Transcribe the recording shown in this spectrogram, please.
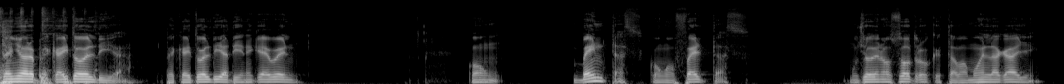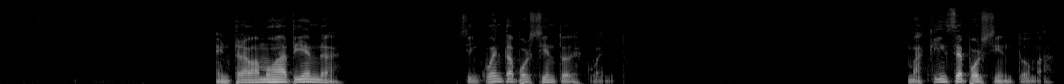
Señores, pescadito del día. Pescadito del día tiene que ver con ventas, con ofertas. Muchos de nosotros que estábamos en la calle entrábamos a tiendas 50% de descuento. Más 15% más.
